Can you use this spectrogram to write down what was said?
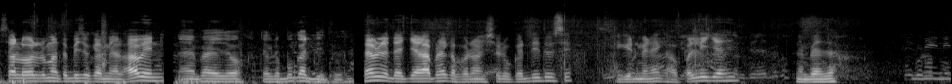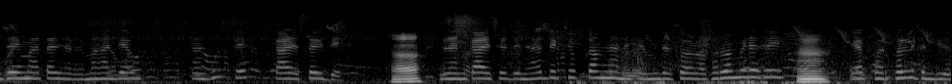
ચાલો ઓર્ડરમાં તો બીજું કાંઈ મેળ આવે નહીં. અને ભાઈ જો ટ્રેક્ટર બુકાડી દીધું છે. ફેમિલી તો અત્યારે આપણે કે ભરવાનું શરૂ કરી દીધું છે. ટિકિટ મેં નાખ્યા પલ્લી ગયા છે. ને બેન જો. જય છે? હા. છે. બીજો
